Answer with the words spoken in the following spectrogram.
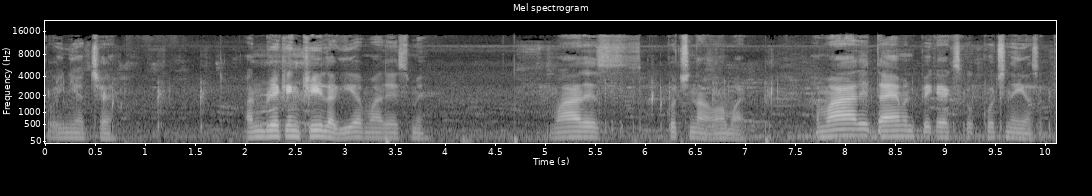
कोई नहीं अच्छा है। अनब्रेकिंग ट्री लगी है हमारे इसमें। हमारे कुछ ना हो हमारे हमारे डायमंड पिकेक्स को कुछ नहीं हो सकता।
